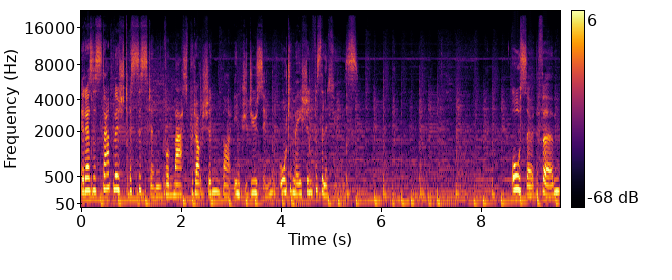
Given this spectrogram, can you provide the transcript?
It has established a system for mass production by introducing automation facilities. Also, the firm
